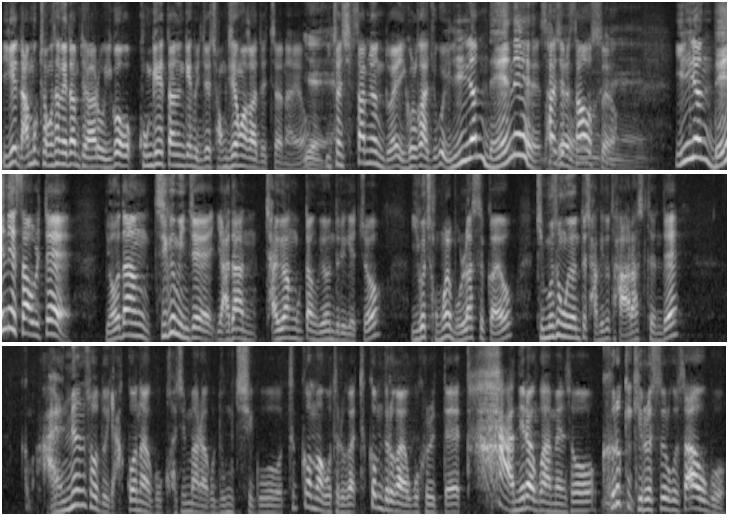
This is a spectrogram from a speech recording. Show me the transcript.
이게 남북 정상회담 대화로 이거 공개했다는 게 굉장히 정쟁화가 됐잖아요. 예. 2013년도에 이걸 가지고 1년 내내 사실은 맞아요. 싸웠어요. 예. 1년 내내 싸울 때 여당 지금 이제 야당 자유한국당 의원들이겠죠. 이거 정말 몰랐을까요? 김무성 의원도 자기도 다 알았을 텐데 그럼 알면서도 야권하고 거짓말하고 뭉치고 특검하고 들어가 특검 들어가고 그럴 때 다 아니라고 하면서 그렇게 음. 길을 쓰고 싸우고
